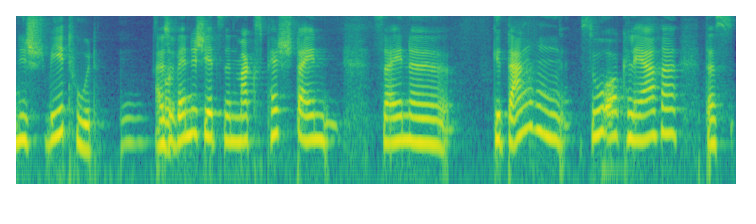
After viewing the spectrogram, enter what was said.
nicht wehtut. Also wenn ich jetzt einen Max Pechstein seine Gedanken so erkläre, dass,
